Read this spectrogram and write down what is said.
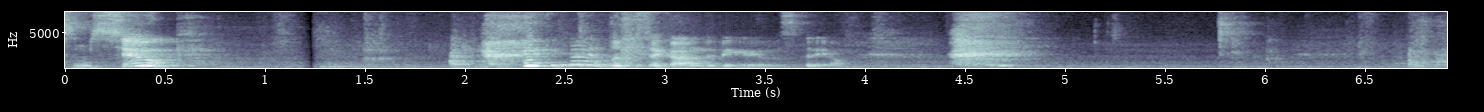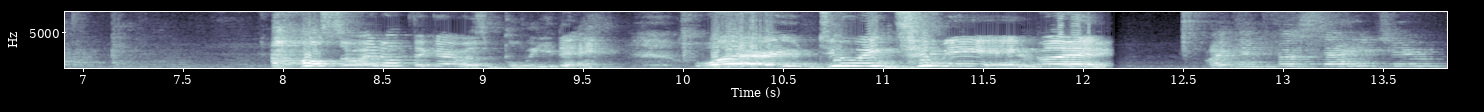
some soup. I think I had lipstick on at the beginning of this video. also, I don't think I was bleeding. What are you doing to me, England? I can first aid you.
